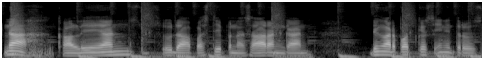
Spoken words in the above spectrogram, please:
Nah, kalian sudah pasti penasaran kan? Dengar podcast ini terus.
